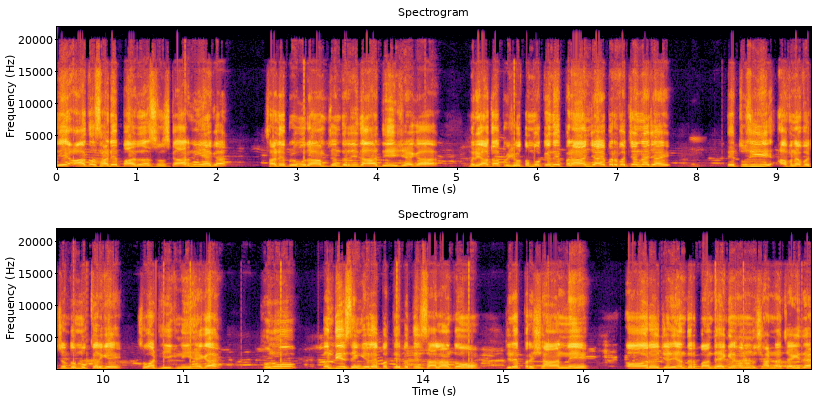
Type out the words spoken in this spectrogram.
ਤੇ ਆ ਤਾਂ ਸਾਡੇ ਭਾਰਤ ਦਾ ਸੰਸਕਾਰ ਨਹੀਂ ਹੈਗਾ। ਸਾਡੇ ਪ੍ਰਭੂ ਰਾਮਚੰਦਰ ਜੀ ਦਾ ਆ ਦੇਸ਼ ਹੈਗਾ। ਮਰਿਆਦਾ ਪੁਰਸ਼ੋਤਮ ਉਹ ਕਹਿੰਦੇ ਪ੍ਰਾਨ ਜਾਏ ਪਰ ਵਚਨ ਨਾ ਜਾਏ। ਤੇ ਤੁਸੀਂ ਆਪਣਾ ਵਚਨ ਤੋਂ ਮੁੱਕਰ ਗਏ। ਸੋ ਆ ਠੀਕ ਨਹੀਂ ਹੈਗਾ। ਤੁਹਾਨੂੰ ਬੰਦੀ ਸਿੰਘ ਜਿਹੜੇ 32 32 ਸਾਲਾਂ ਤੋਂ ਜਿਹੜੇ ਪਰੇਸ਼ਾਨ ਨੇ ਔਰ ਜਿਹੜੇ ਅੰਦਰ ਬੰਦ ਹੈਗੇ ਨੇ, ਉਹਨਾਂ ਨੂੰ ਛੱਡਣਾ ਚਾਹੀਦਾ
